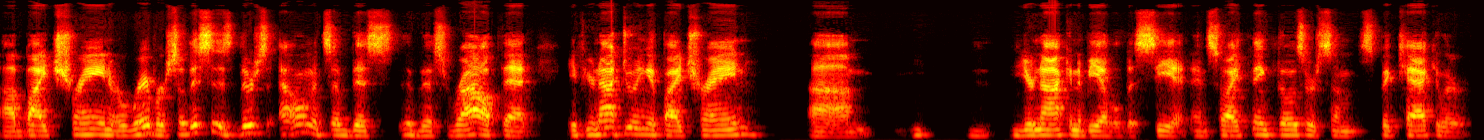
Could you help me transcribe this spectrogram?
uh, by train or river. So this is there's elements of this of this route that if you're not doing it by train um, you're not going to be able to see it. And so i think those are some spectacular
